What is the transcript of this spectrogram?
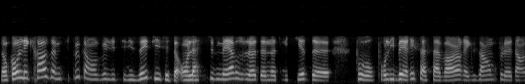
Donc, on l'écrase un petit peu quand on veut l'utiliser, puis c'est ça, on la submerge là, de notre liquide euh, pour, pour libérer sa saveur. Exemple, dans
